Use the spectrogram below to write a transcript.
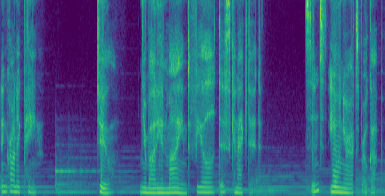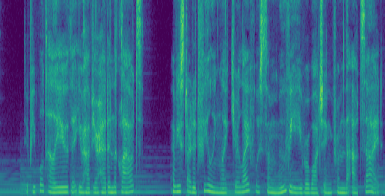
and chronic pain. Two, your body and mind feel disconnected. Since you and your ex broke up, do people tell you that you have your head in the clouds? Have you started feeling like your life was some movie you were watching from the outside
